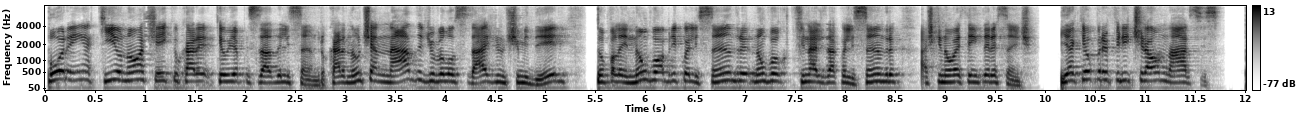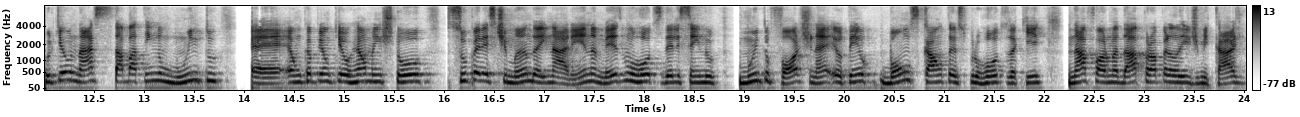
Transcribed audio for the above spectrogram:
Porém, aqui eu não achei que o cara que eu ia precisar do Alessandro. O cara não tinha nada de velocidade no time dele. Então eu falei, não vou abrir com a Alessandra, não vou finalizar com a Alessandra. Acho que não vai ser interessante. E aqui eu preferi tirar o Narcis. Porque o Narcis está batendo muito é, é um campeão que eu realmente estou superestimando aí na arena, mesmo o Rotos dele sendo muito forte, né? Eu tenho bons counters pro Rotos aqui na forma da própria Lady Mikage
